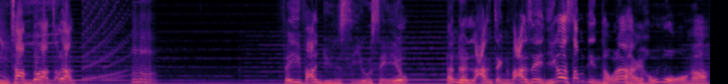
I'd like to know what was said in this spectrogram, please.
嗯，差唔多啦，走人，飛翻遠少少，等佢冷靜翻先。而家個心電圖咧係好黃啊！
